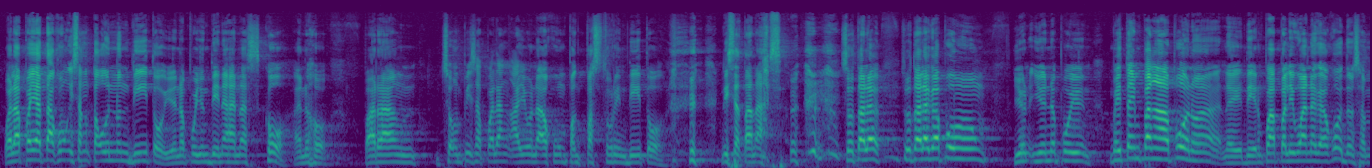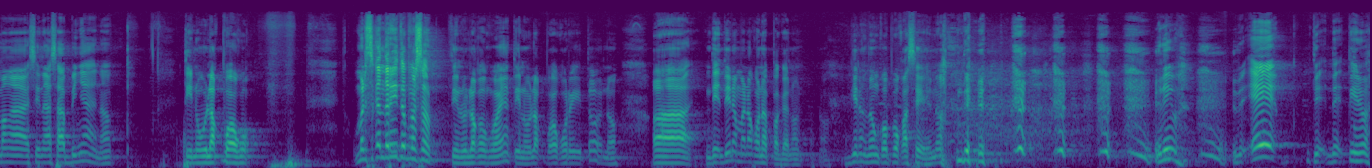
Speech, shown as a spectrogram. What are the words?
Wala pa yata akong isang taon nun dito. Yun na po yung dinanas ko. Ano? Parang sa umpisa pa lang ayaw na akong pagpastorin dito ni Satanas. so, talaga, so talaga pong, yun, yun na po yun. May time pa nga po, no, di, papaliwanag ako doon sa mga sinasabi niya. No? Tinulak po ako. Umalis ka na rito, Pastor. Tinulak ako ngayon, tinulak po ako rito. No? Ah, hindi, hindi naman ako napaganon. No? Ginanon ko po kasi. No? hindi, eh, tinu-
